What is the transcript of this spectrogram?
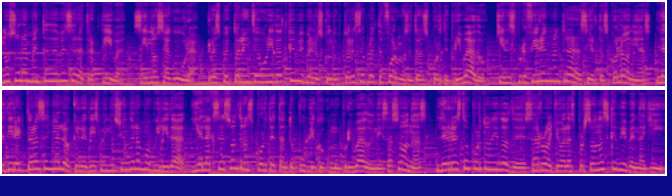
no solamente debe ser atractiva, sino segura. Respecto a la inseguridad que viven los conductores de plataformas de transporte privado, quienes prefieren no entrar a ciertas colonias, la directora señaló que la disminución de la movilidad y el acceso al transporte tanto público como privado en esas zonas le resta oportunidad de desarrollo a las personas que viven allí.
